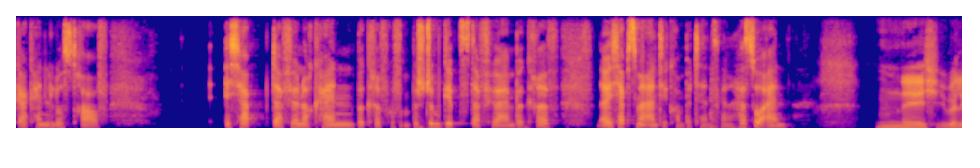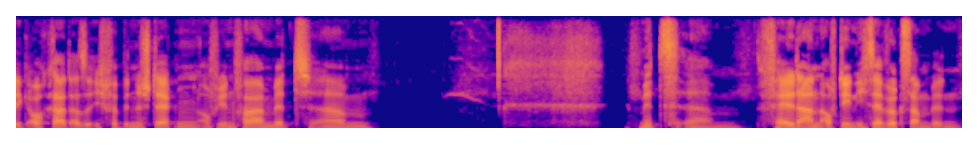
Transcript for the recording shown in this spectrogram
gar keine Lust drauf. Ich habe dafür noch keinen Begriff gefunden. Bestimmt gibt es dafür einen Begriff. Aber ich habe es mal Antikompetenz genannt. Hast du einen? Nee, ich überlege auch gerade, also ich verbinde Stärken auf jeden Fall mit, ähm, mit ähm, Feldern, auf denen ich sehr wirksam bin.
